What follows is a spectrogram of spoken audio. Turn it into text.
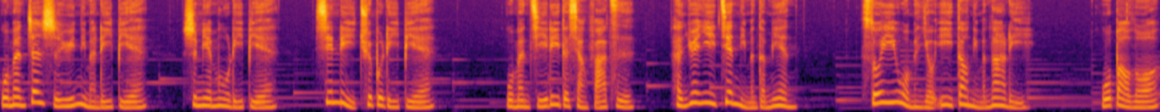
我们暂时与你们离别，是面目离别，心里却不离别。我们极力的想法子，很愿意见你们的面，所以我们有意到你们那里。我保罗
